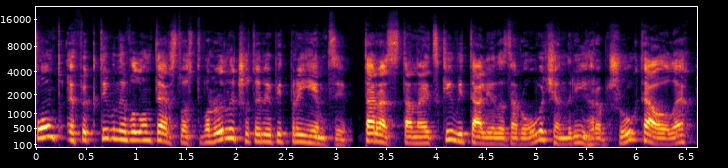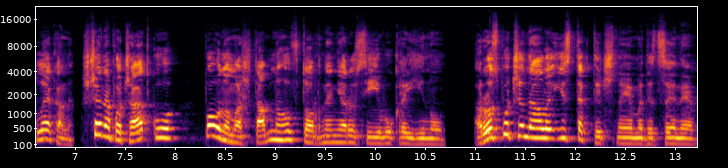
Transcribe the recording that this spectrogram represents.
Фонд Ефективне волонтерство створили чотири підприємці: Тарас Станецький, Віталій Лазарович, Андрій Грабчук та Олег Плекан. Ще на початку повномасштабного вторгнення Росії в Україну. Розпочинали із тактичної медицини.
